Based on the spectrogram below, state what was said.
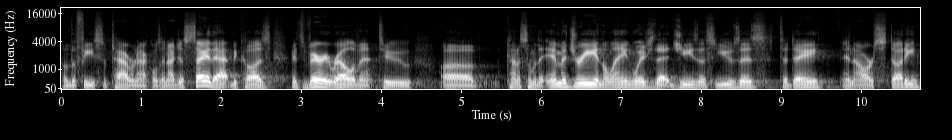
of the Feast of Tabernacles. And I just say that because it's very relevant to uh, kind of some of the imagery and the language that Jesus uses today in our study.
